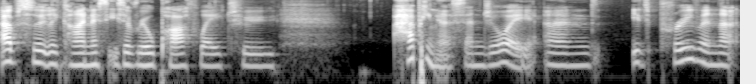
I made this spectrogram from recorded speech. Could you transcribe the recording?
absolutely kindness is a real pathway to happiness and joy. And it's proven that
